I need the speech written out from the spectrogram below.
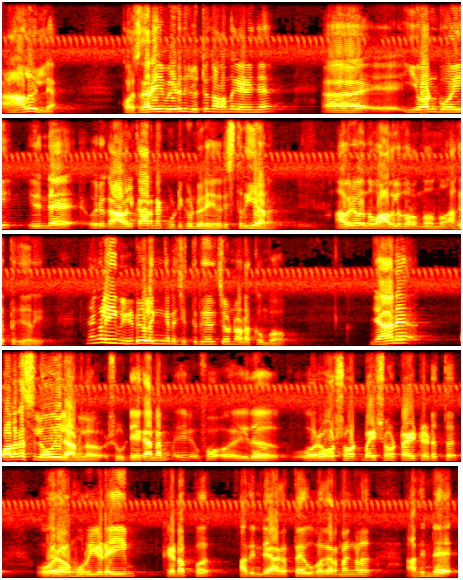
ആളുമില്ല കുറച്ച് നേരം ഈ വീടിന് ചുറ്റും നടന്നു കഴിഞ്ഞ് ഇയോൺ പോയി ഇതിന്റെ ഒരു കാവൽക്കാരനെ കൂട്ടിക്കൊണ്ട് വരിക. ഒരു സ്ത്രീയാണ്. അവർ വന്ന് വാതിൽ തുറന്നു വന്നു അകത്ത് കയറി. ഞങ്ങൾ ഈ വീടുകൾ ഇങ്ങനെ ചിത്രീകരിച്ചുകൊണ്ട് നടക്കുമ്പോൾ ഞാൻ വളരെ സ്ലോയിലാണല്ലോ ഷൂട്ട് ചെയ്യുക. കാരണം ഇത് ഓരോ ഷോട്ട് ബൈ ഷോട്ടായിട്ട് എടുത്ത് ഓരോ മുറിയുടെയും കിടപ്പ് അതിന്റെ അകത്തെ ഉപകരണങ്ങൾ അതിന്റെ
